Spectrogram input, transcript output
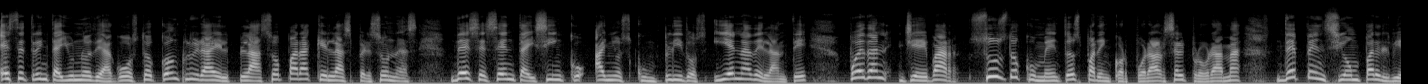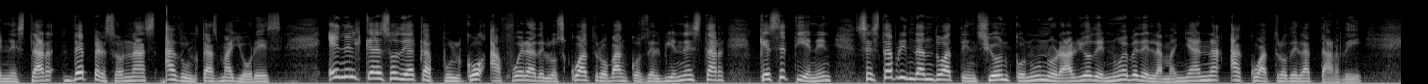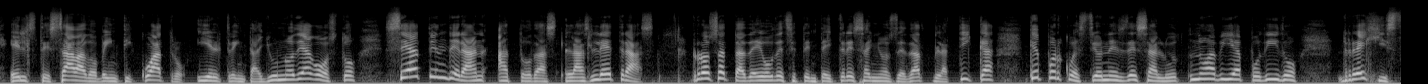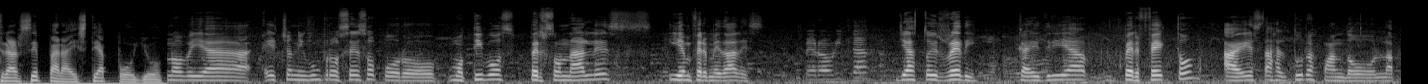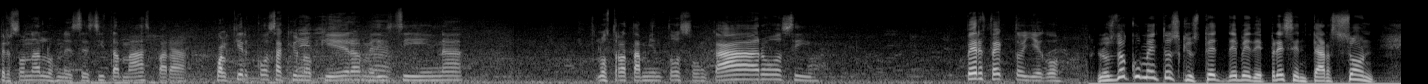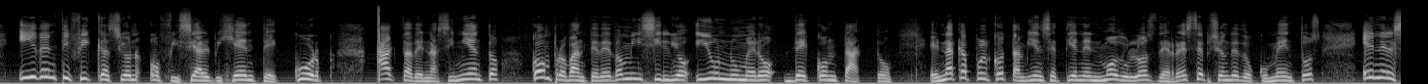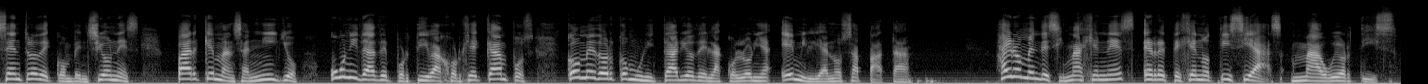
Este 31 de agosto concluirá el plazo para que las personas de 65 años cumplidos y en adelante puedan llevar sus documentos para incorporarse al programa de pensión para el bienestar de personas adultas mayores. En el caso de Acapulco, afuera de los cuatro bancos del bienestar que se tienen, se está brindando atención con un horario de 9 de la mañana a 4 de la tarde. Este sábado 24 y el 31 de agosto se atenderán a todas las letras. Rosa Tadeo, de 73 años de edad, platica que por cuestiones de salud no había podido registrarse para este apoyo. No había hecho ningún proceso por motivos personales y enfermedades. Pero ahorita ya estoy ready. Caería perfecto a estas alturas cuando la persona los necesita más para cualquier cosa que uno quiera, medicina. Los tratamientos son caros y perfecto llegó. Los documentos que usted debe de presentar son identificación oficial vigente, CURP, acta de nacimiento, comprobante de domicilio y un número de contacto. En Acapulco también se tienen módulos de recepción de documentos en el Centro de Convenciones, Parque Manzanillo, Unidad Deportiva Jorge Campos, Comedor Comunitario de la Colonia Emiliano Zapata. Jairo Méndez Imágenes, RTG Noticias, Maui Ortiz.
